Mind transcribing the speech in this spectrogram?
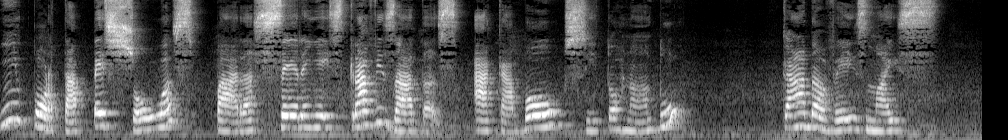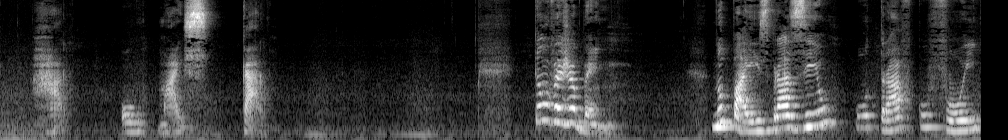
Importar pessoas para serem escravizadas acabou se tornando cada vez mais raro ou mais caro. Então veja bem, no país Brasil, o tráfico foi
